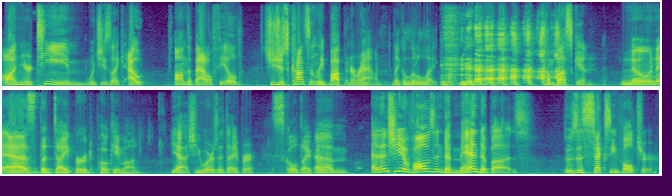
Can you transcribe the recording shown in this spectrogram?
on your team when she's like out on the battlefield she's just constantly bopping around like a little like Combusken Known as the diapered Pokemon. yeah she wears a diaper Skull diaper. um and then she evolves into mandibuzz who's a sexy vulture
